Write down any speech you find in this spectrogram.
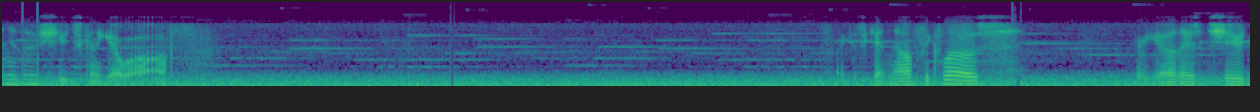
When are those chutes gonna go off? Looks like it's getting awfully close. There we go, there's the chutes.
